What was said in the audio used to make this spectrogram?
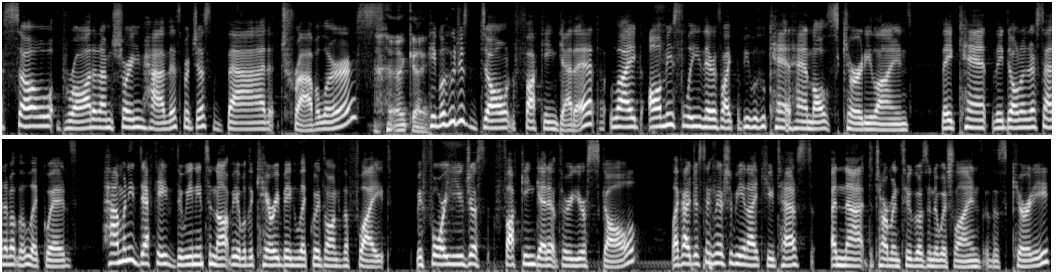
so broad, and I'm sure you've had this, but just bad travelers. okay. people who just don't fucking get it. Like, obviously, there's like the people who can't handle security lines. They can't, they don't understand about the liquids. How many decades do we need to not be able to carry big liquids onto the flight before you just fucking get it through your skull? Like, I just think there should be an IQ test, and that determines who goes into which lines of the security.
